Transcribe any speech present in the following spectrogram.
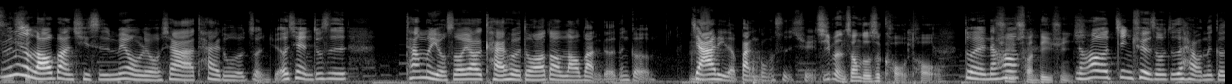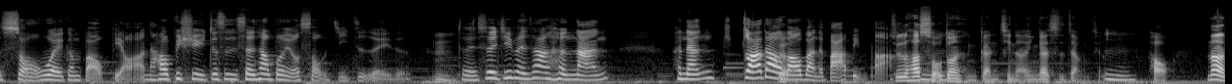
因为那个老板其实没有留下太多的证据，而且就是他们有时候要开会，都要到老板的那个家里的办公室去，基本上都是口头对，然后传递讯息，然后进去的时候就是还有那个守卫跟保镖啊，然后必须就是身上不能有手机之类的，嗯，对，所以基本上很难很难抓到老板的把柄吧，就是他手段很干净啊，嗯、应该是这样讲，嗯，好，那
